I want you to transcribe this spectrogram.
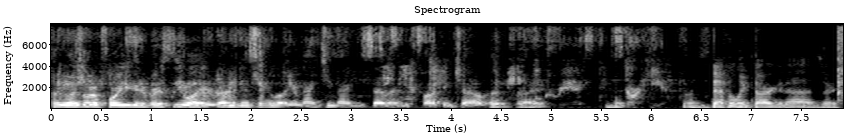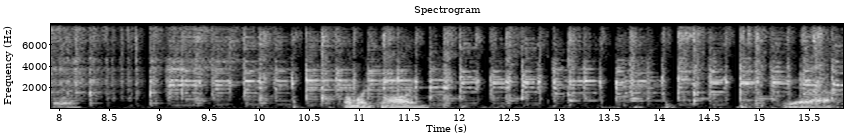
Oh, you want to go to four year university while you're reminiscing about your 1997 fucking childhood? Right? That's definitely target ads right there. Oh my god. Yeah.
